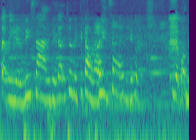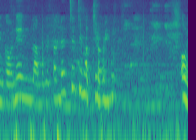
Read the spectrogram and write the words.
Tại vì đi xa thì thế đã chưa thấy cái tàu nào đi xa như thế. Rồi liệu bọn mình có nên làm một cái content chết trên mặt trời không? Ôi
